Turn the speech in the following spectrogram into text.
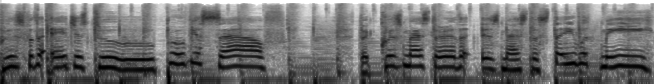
Quiz for the ages to prove yourself. The quizmaster, the is master, stay with me.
